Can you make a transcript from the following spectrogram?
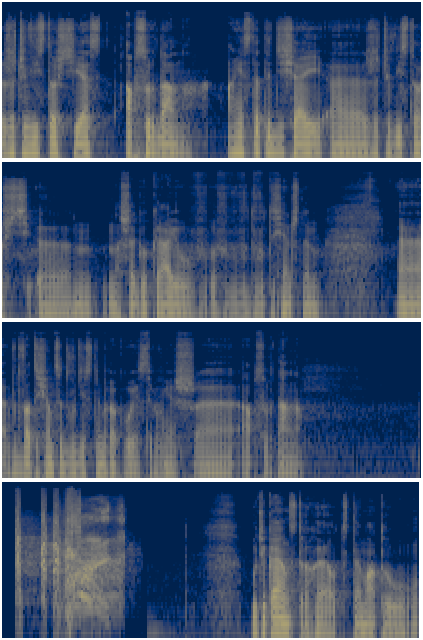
rzeczywistość jest absurdalna. A niestety dzisiaj rzeczywistość naszego kraju w, 2000, w 2020 roku jest również absurdalna. Uciekając trochę od tematu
